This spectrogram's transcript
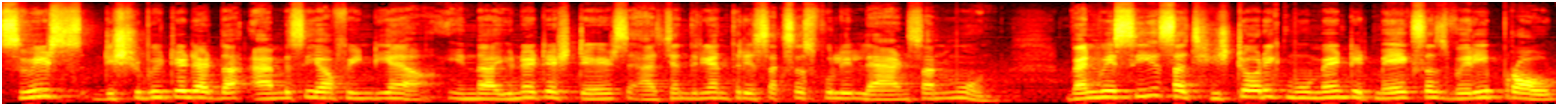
Sweets distributed at the Embassy of India in the United States as Chandrayaan 3 successfully lands on moon. When we see such historic movement, it makes us very proud.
